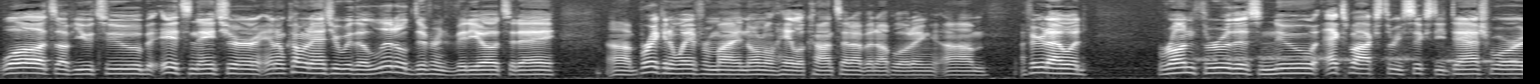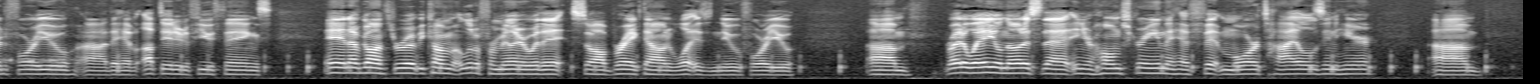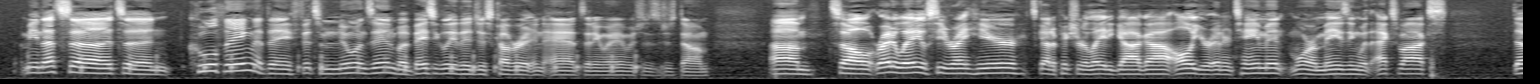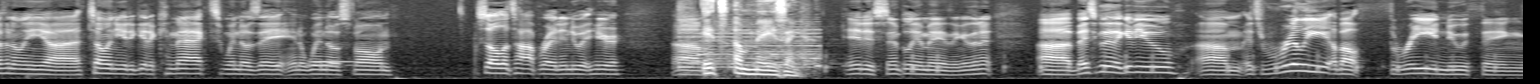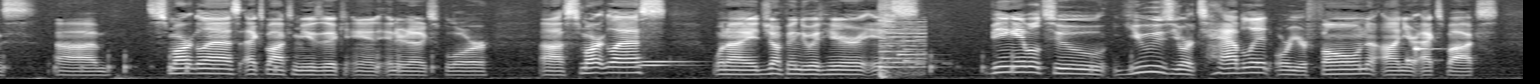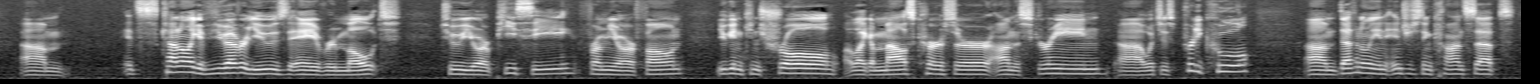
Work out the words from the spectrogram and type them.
What's up YouTube? It's Nature and I'm coming at you with a little different video today. Uh, breaking away from my normal Halo content I've been uploading. Um, I figured I would run through this new Xbox 360 dashboard for you. Uh, they have updated a few things and I've gone through it, become a little familiar with it, so I'll break down what is new for you. Um, right away you'll notice that in your home screen they have fit more tiles in here. Um, I mean, that's uh, it's a cool thing that they fit some new ones in, but basically they just cover it in ads anyway, which is just dumb. Um, so right away you'll see right here, it's got a picture of Lady Gaga, all your entertainment, more amazing with Xbox. Definitely uh, telling you to get a Kinect, Windows 8, and a Windows Phone. So let's hop right into it here. Um, it's amazing. It is simply amazing, isn't it? Uh, basically, they give you. Um, it's really about three new things um, Smart Glass, Xbox Music, and Internet Explorer. Uh, Smart Glass, when I jump into it here, it's being able to use your tablet or your phone on your Xbox. Um, it's kind of like if you've ever used a remote to your PC from your phone. You can control like a mouse cursor on the screen, uh, which is pretty cool. Um, definitely an interesting concept,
